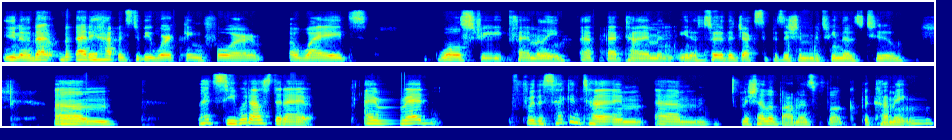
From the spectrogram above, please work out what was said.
You know that that it happens to be working for a white wall street family at that time and you know sort of the juxtaposition between those two. Um let's see what else did i i read for the second time, um, Michelle Obama's book, Becoming,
